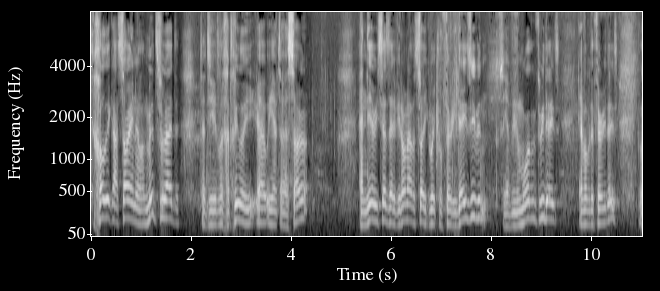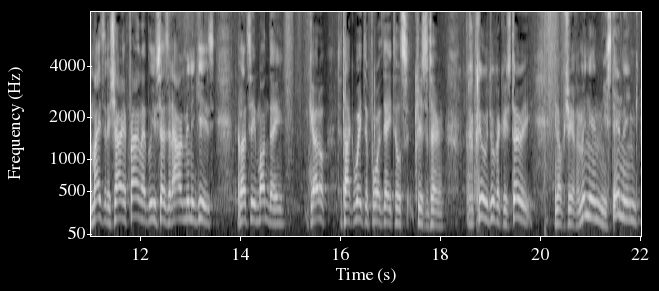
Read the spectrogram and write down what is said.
the Cholik Asar in a mitzvah? That the Lechatchila, we have to have Asar. And there he says that if you don't have a soul, you can wait till 30 days even. So you have even more than three days. You have up to 30 days. The Maisa, the Shaarei Ephraim, I believe, says that our minig is that let's say Monday, go to talk away to the fourth day till Kriyas Torah. We do by. You know, for sure you have a minion, you're standing.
